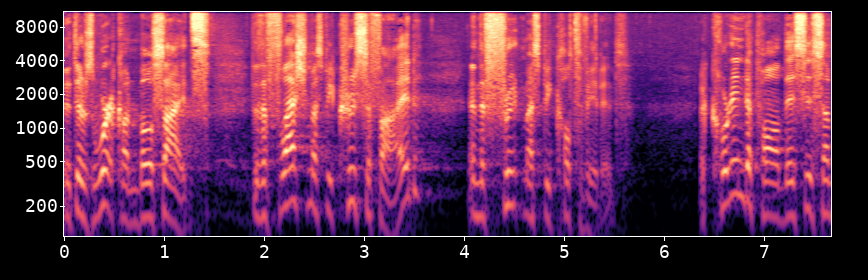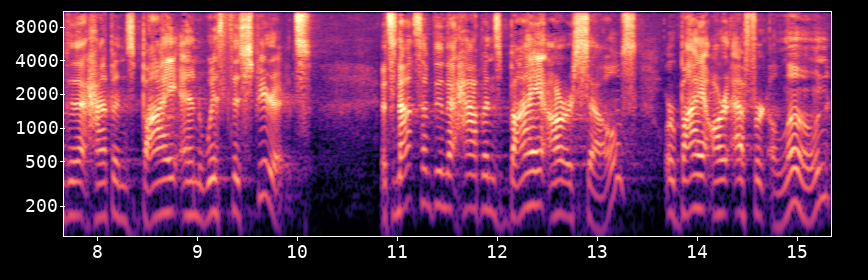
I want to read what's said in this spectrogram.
That there's work on both sides. That the flesh must be crucified and the fruit must be cultivated. According to Paul, this is something that happens by and with the Spirit. It's not something that happens by ourselves or by our effort alone.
